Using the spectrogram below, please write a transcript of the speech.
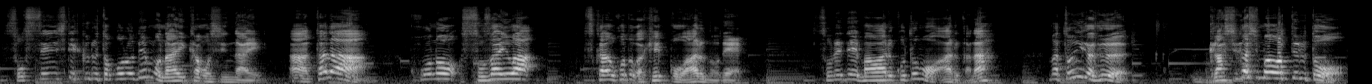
率先してくるところでもないかもしんない。あ、ただ、この素材は使うことが結構あるので、それで回ることもあるかな。まあ、とにかく、ガシガシ回ってると、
